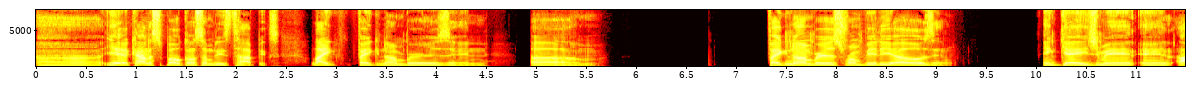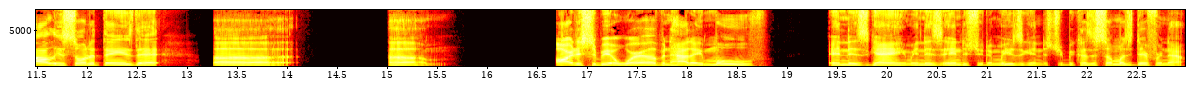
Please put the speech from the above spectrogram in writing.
uh yeah, kind of spoke on some of these topics like fake numbers and um fake numbers from videos and engagement and all these sort of things that uh um artists should be aware of and how they move in this game in this industry the music industry because it's so much different now.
